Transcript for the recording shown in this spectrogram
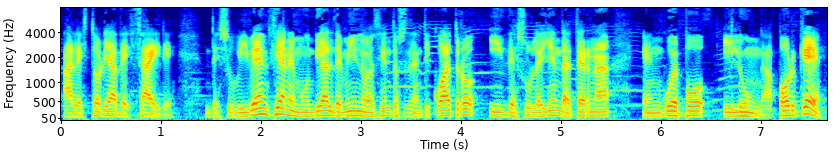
a la historia de Zaire, de su vivencia en el Mundial de 1974 y de su leyenda eterna en Huepo y Lunga. ¿Por qué?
